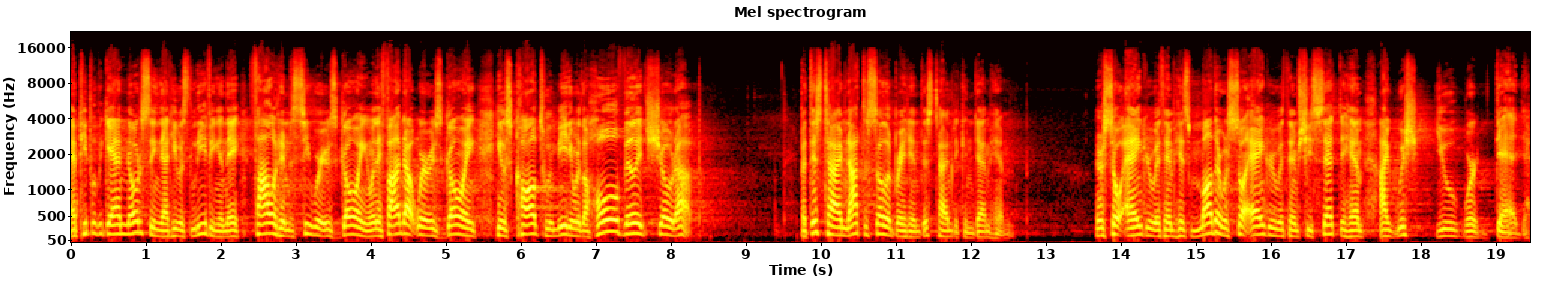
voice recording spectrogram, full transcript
and people began noticing that he was leaving, and they followed him to see where he was going. And when they found out where he was going, he was called to a meeting where the whole village showed up. But this time, not to celebrate him, this time to condemn him. They're so angry with him. His mother was so angry with him, she said to him, I wish you were dead.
